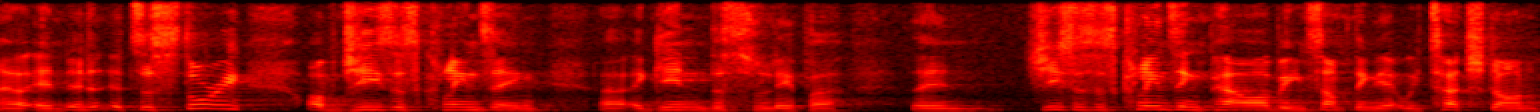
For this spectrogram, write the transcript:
Uh, and, it's a story of Jesus cleansing, uh, again, this leper. Then Jesus' cleansing power being something that we touched on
